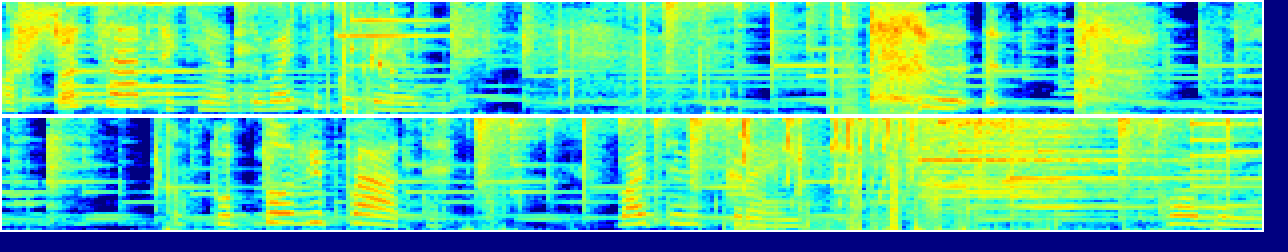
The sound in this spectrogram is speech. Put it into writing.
А що це таке? Давайте подивимось. Тут нові пети. Давайте відкриємо. Кому?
